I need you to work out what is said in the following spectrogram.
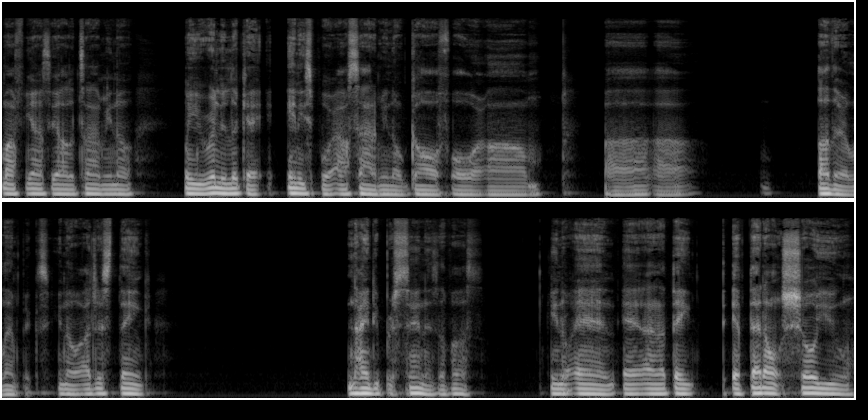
my fiance all the time, you know, when you really look at any sport outside of you know golf or um uh, uh other Olympics, you know, I just think ninety percent is of us, you know, and, and and I think if that don't show you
